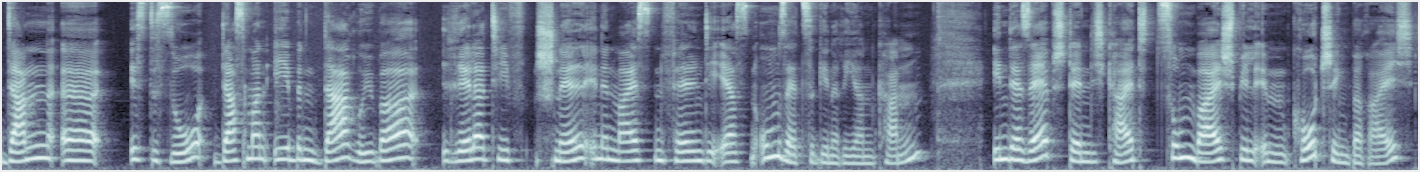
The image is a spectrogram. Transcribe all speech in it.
dann äh, ist es so, dass man eben darüber relativ schnell in den meisten Fällen die ersten Umsätze generieren kann. In der Selbstständigkeit, zum Beispiel im Coaching-Bereich,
